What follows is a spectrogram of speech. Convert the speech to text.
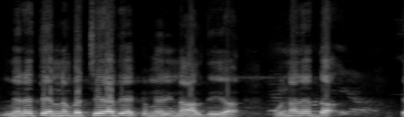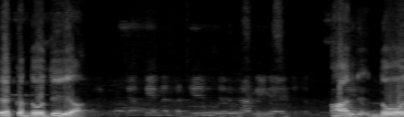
ਮੇਰੇ ਤਿੰਨ ਬੱਚੇ ਆ ਤੇ ਇੱਕ ਮੇਰੀ ਨਾਲ ਦੀ ਆ, ਉਹਨਾਂ ਦੇ ਦ- ਇੱਕ ਦੋਤੀ ਆ। ਹਾਂਜੀ, ਦੋ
